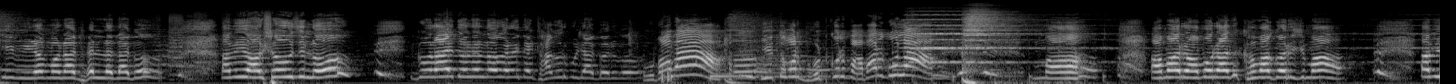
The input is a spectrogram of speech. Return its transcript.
কি বিড়ম্বনায় ফেললে দেখো আমি অসহজ লোক। গোলায় ধরে লোক যে ঠাকুর পূজা করব। ও বাবা এ তোমার ভোট করে বাবার গোলা। মা আমার অপরাধ ক্ষমা করিস মা। আমি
